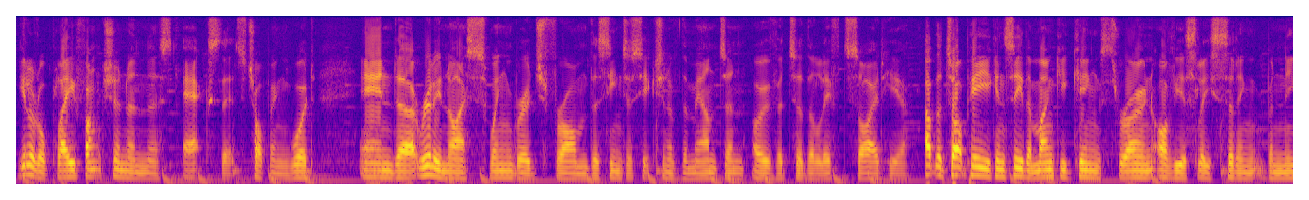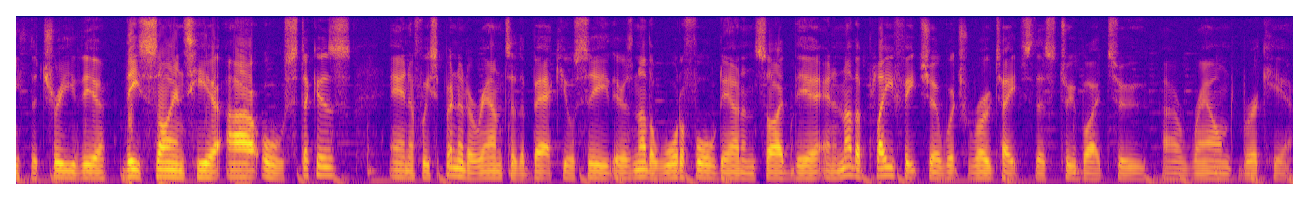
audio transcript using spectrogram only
You get a little play function in this axe that's chopping wood and uh, really nice swing bridge from the center section of the mountain over to the left side here. Up the top here you can see the Monkey King's throne obviously sitting beneath the tree there. These signs here are all stickers and if we spin it around to the back you'll see there's another waterfall down inside there and another play feature which rotates this 2x2 uh, round brick here.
